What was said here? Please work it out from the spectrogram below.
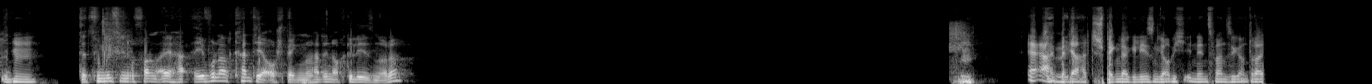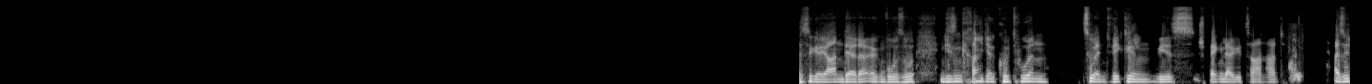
Mhm. Dazu müssen ich noch fragen, Evola kannte ja auch Spengler und hat ihn auch gelesen, oder? Äh, Melder hat Spengler gelesen, glaube ich, in den 20er und 30er. Jahren, der da irgendwo so in diesen Krieg der Kulturen zu entwickeln, wie es Spengler getan hat. Also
